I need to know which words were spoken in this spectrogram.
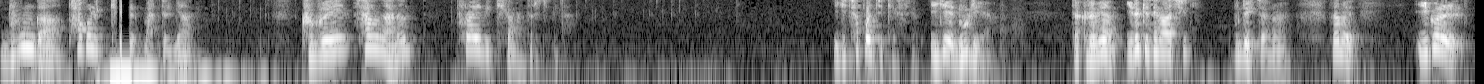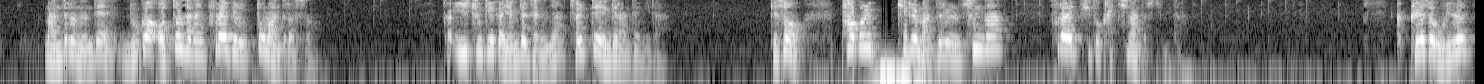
누군가 public key를 만들면 그거에 상응하는 private key가 만들어집니다. 이게 첫 번째 케이스예요. 이게 룰이에요. 자 그러면 이렇게 생각하실 분도 있잖아요. 그러면 이걸 만들었는데 누가 어떤 사람이 private을 또 만들었어. 그러니까 이 두 개가 연결되느냐? 절대 연결 안 됩니다. 그래서 public key를 만드는 순간 private도 같이 만들어집니다. 그, 그래서 우리는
